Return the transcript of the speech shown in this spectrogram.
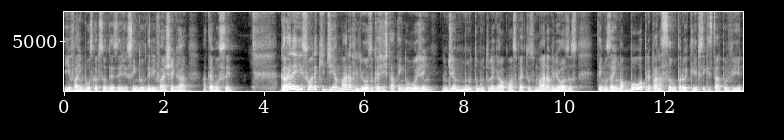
e vá em busca do seu desejo. Sem dúvida ele vai chegar até você. Galera, é isso. Olha que dia maravilhoso que a gente está tendo hoje, hein? Um dia muito, muito legal, com aspectos maravilhosos. Temos aí uma boa preparação para o eclipse que está por vir.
